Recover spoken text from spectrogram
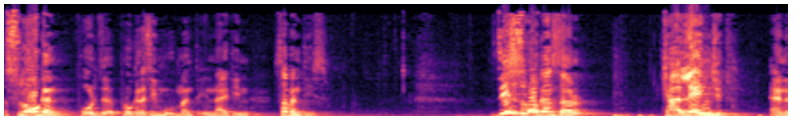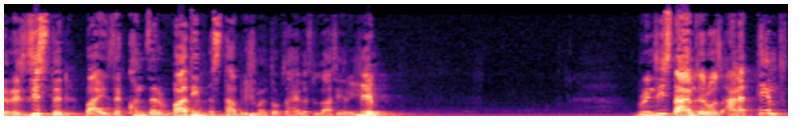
slogan for the progressive movement in 1970s. These slogans are challenged and resisted by the conservative establishment of the Haile Selassie regime. During this time, there was an attempt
